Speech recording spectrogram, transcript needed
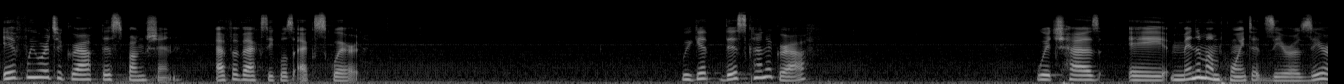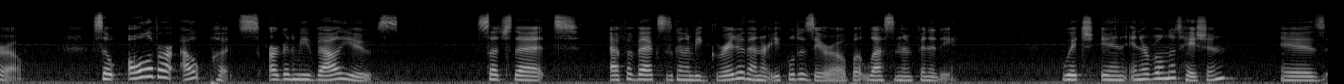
if we were to graph this function, f of x equals x squared, we get this kind of graph which has a minimum point at 0, 0. So all of our outputs are going to be values such that f of x is going to be greater than or equal to 0 but less than infinity, which in interval notation is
